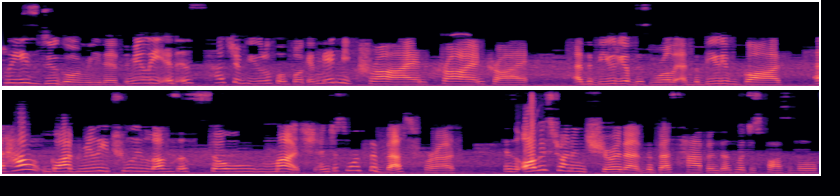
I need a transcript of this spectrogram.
please do go read it. Really, it is such a beautiful book. It made me cry and cry and cry at the beauty of this world, at the beauty of God, at how God really truly loves us so much and just wants the best for us. And is always trying to ensure that the best happens as much as possible,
